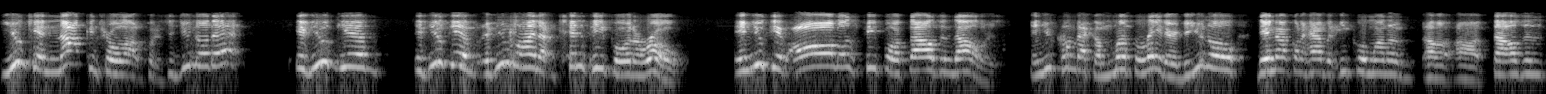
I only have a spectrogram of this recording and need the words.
you cannot control outputs. Did you know that? If you give, if you give, if you line up ten people in a row, and you give all those people a thousand dollars, and you come back a month later, do you know they're not going to have an equal amount of uh, uh, thousand?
